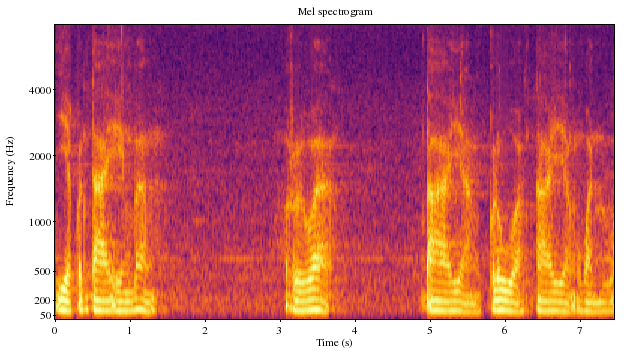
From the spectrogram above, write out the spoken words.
เหยียบกันตายเองบ้าง หรือว่า ตายอย่างกลัวตายอย่างวันไหว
